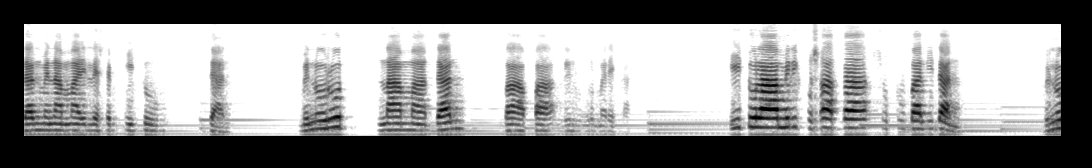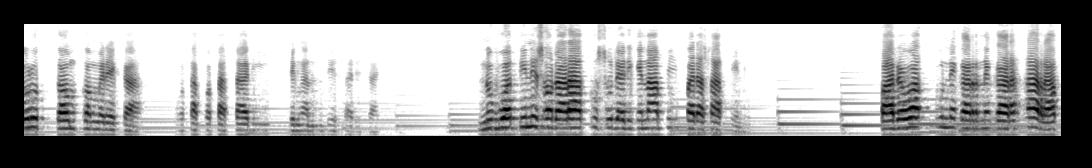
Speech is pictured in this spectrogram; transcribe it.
dan menamai Lesem itu dan menurut nama dan bapa leluhur mereka. Itulah milik pusaka suku Bani Dan menurut kaum-kaum mereka kota-kota tadi dengan desa-desanya. Nubuat ini saudaraku sudah dikenapi pada saat ini. Pada waktu negara-negara Arab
